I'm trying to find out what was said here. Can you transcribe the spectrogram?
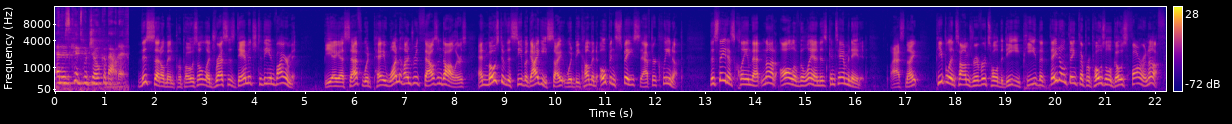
And his kids would joke about it. This settlement proposal addresses damage to the environment. BASF would pay $100,000 and most of the Ciba-Geigy site would become an open space after cleanup. The state has claimed that not all of the land is contaminated. Last night, people in Toms River told the DEP that they don't think the proposal goes far enough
